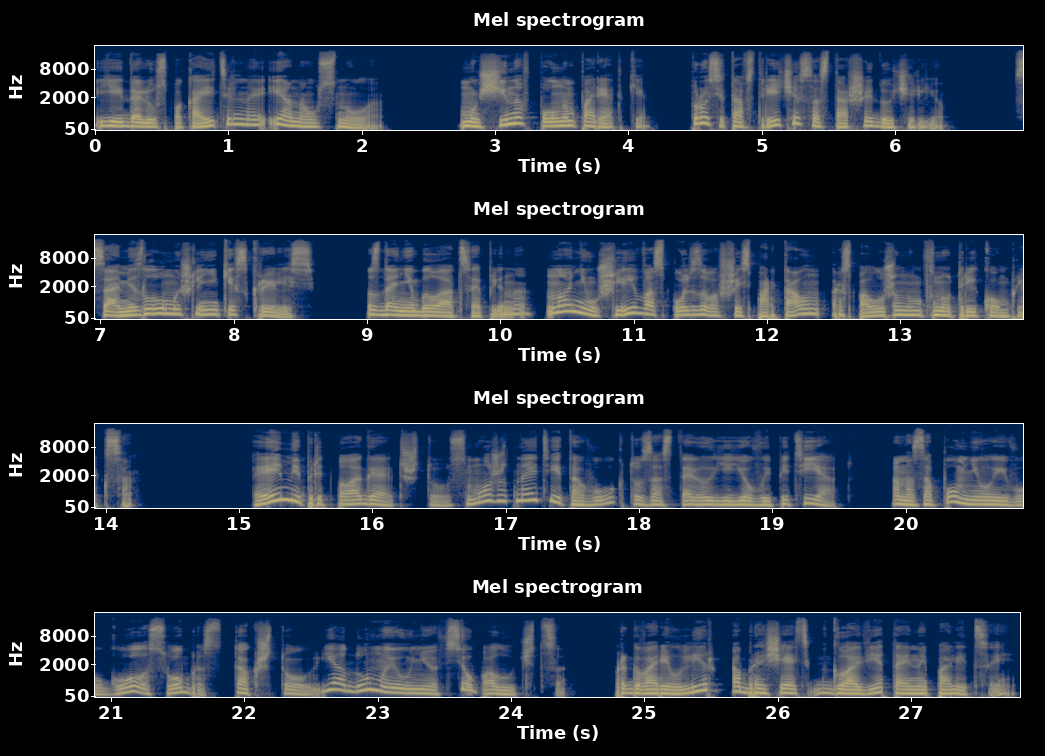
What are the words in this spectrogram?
Ей дали успокоительное, и она уснула. Мужчина в полном порядке. Просит о встрече со старшей дочерью. Сами злоумышленники скрылись. Здание было оцеплено, но они ушли, воспользовавшись порталом, расположенным внутри комплекса. Эми предполагает, что сможет найти того, кто заставил ее выпить яд. Она запомнила его голос, образ, так что, я думаю, у нее все получится», — проговорил Лир, обращаясь к главе тайной полиции.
